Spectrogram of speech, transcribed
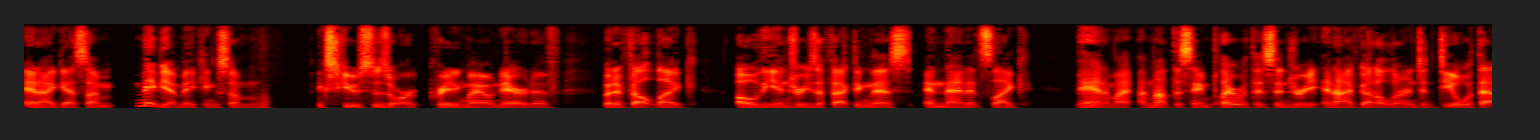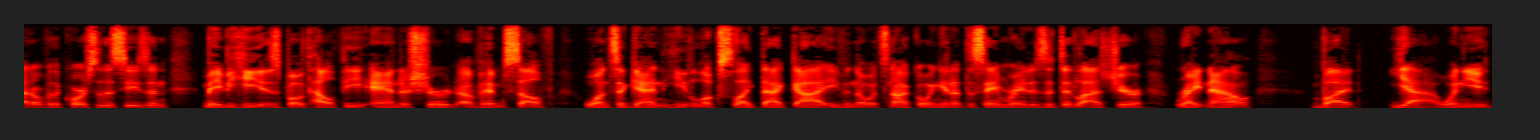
and i guess i'm maybe i'm making some excuses or creating my own narrative but it felt like oh the injury's affecting this and then it's like man am I, i'm not the same player with this injury and i've got to learn to deal with that over the course of the season. Maybe he is both healthy and assured of himself once again. He looks like that guy even though it's not going in at the same rate as it did last year right now. But yeah when you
